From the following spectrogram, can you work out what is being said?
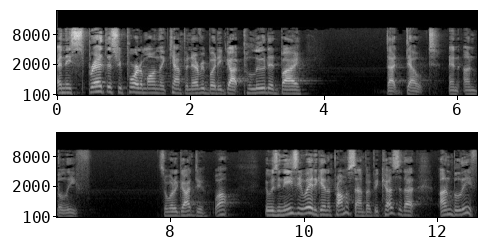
And they spread this report among the camp, and everybody got polluted by that doubt and unbelief. So what did God do? Well, it was an easy way to get in the promised land, but because of that unbelief,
